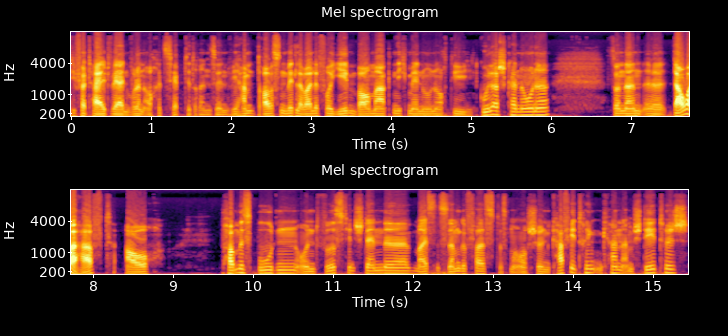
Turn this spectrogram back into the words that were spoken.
die verteilt werden, wo dann auch Rezepte drin sind. Wir haben draußen mittlerweile vor jedem Baumarkt nicht mehr nur noch die Gulaschkanone, sondern äh, dauerhaft auch Pommesbuden und Würstchenstände, meistens zusammengefasst, dass man auch schön Kaffee trinken kann am Stehtisch.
